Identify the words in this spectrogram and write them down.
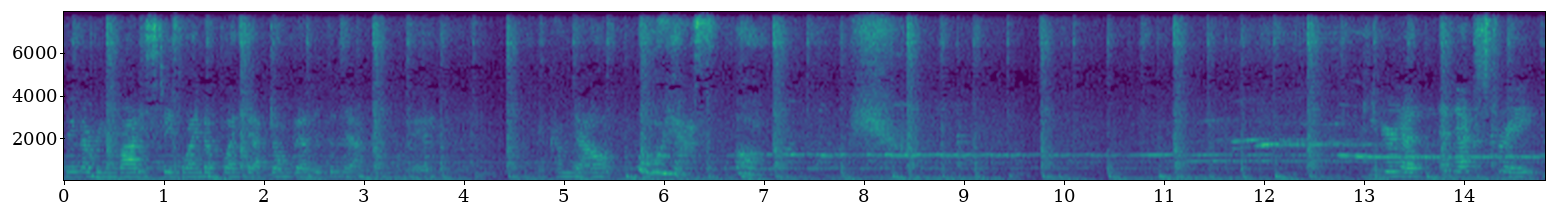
Remember your body stays lined up like that. Don't bend at the neck, okay? And come down. Oh yes. Oh. Straight.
